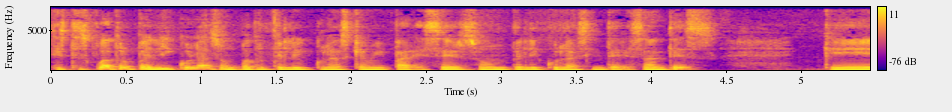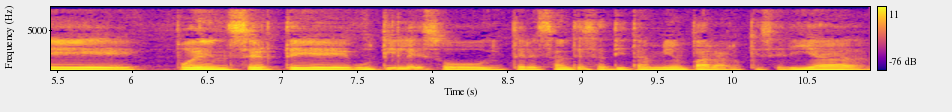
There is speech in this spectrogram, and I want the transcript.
Estas cuatro películas son cuatro películas que a mi parecer son películas interesantes que pueden serte útiles o interesantes a ti también para lo que sería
